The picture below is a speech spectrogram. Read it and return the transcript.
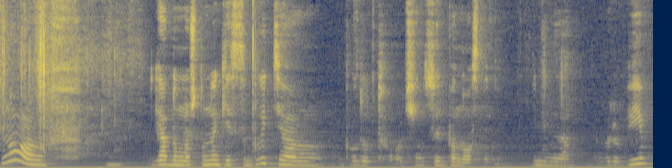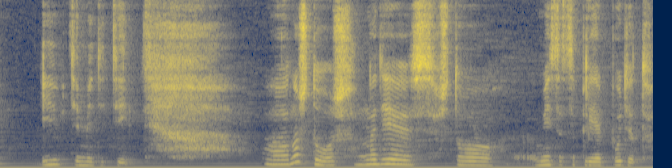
Ну, я думаю, что многие события будут очень судьбоносными именно в любви и в теме детей. А, ну что ж, надеюсь, что месяц апрель будет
